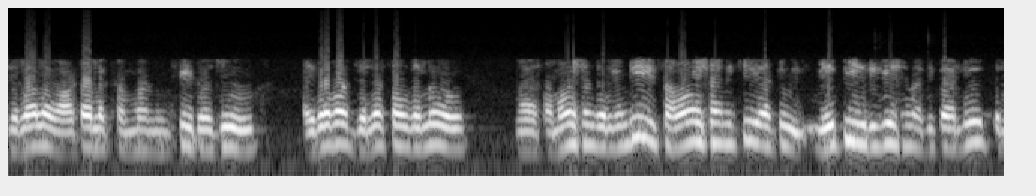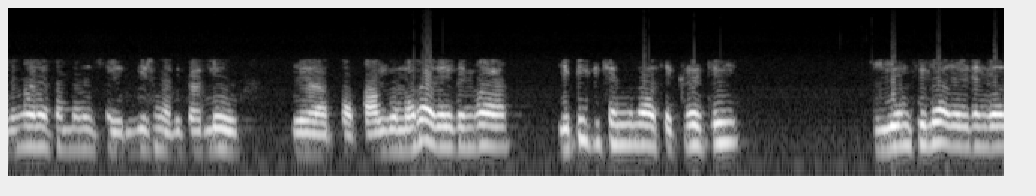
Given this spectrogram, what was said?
జలాల వాటాలకు సంబంధించి ఈ రోజు హైదరాబాద్ జలసాధలో ఆ, సమావేశం జరిగింది. ఈ సమావేశానికి అటు ఏపీ ఇరిగేషన్ అధికారులు తెలంగాణకు సంబంధించిన ఇరిగేషన్ అధికారులు పాల్గొన్నారు. అదేవిధంగా ఏపీకి చెందిన సెక్రటరీ ఈఎన్సీలు అదేవిధంగా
